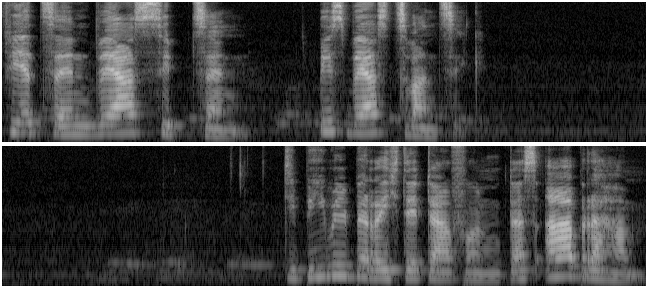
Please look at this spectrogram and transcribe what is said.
14, Vers 17 bis Vers 20. Die Bibel berichtet davon, dass Abraham,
